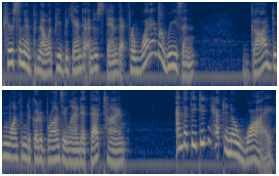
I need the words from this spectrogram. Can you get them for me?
Pearson and Penelope began to understand that for whatever reason, God didn't want them to go to Bronzyland at that time, and that they didn't have to know why.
